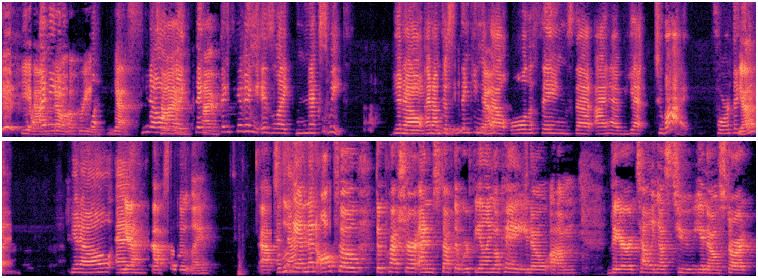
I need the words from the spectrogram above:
yeah, I mean, no, agreed. Yes. You know, time, like th- Thanksgiving is like next week. You know, and I'm just thinking yeah. about all the things that I have yet to buy for Thanksgiving. Yeah you know? And yeah, absolutely. Absolutely. And, and, then also the pressure and stuff that we're feeling. Okay, you know, um, they're telling us to, you know, start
